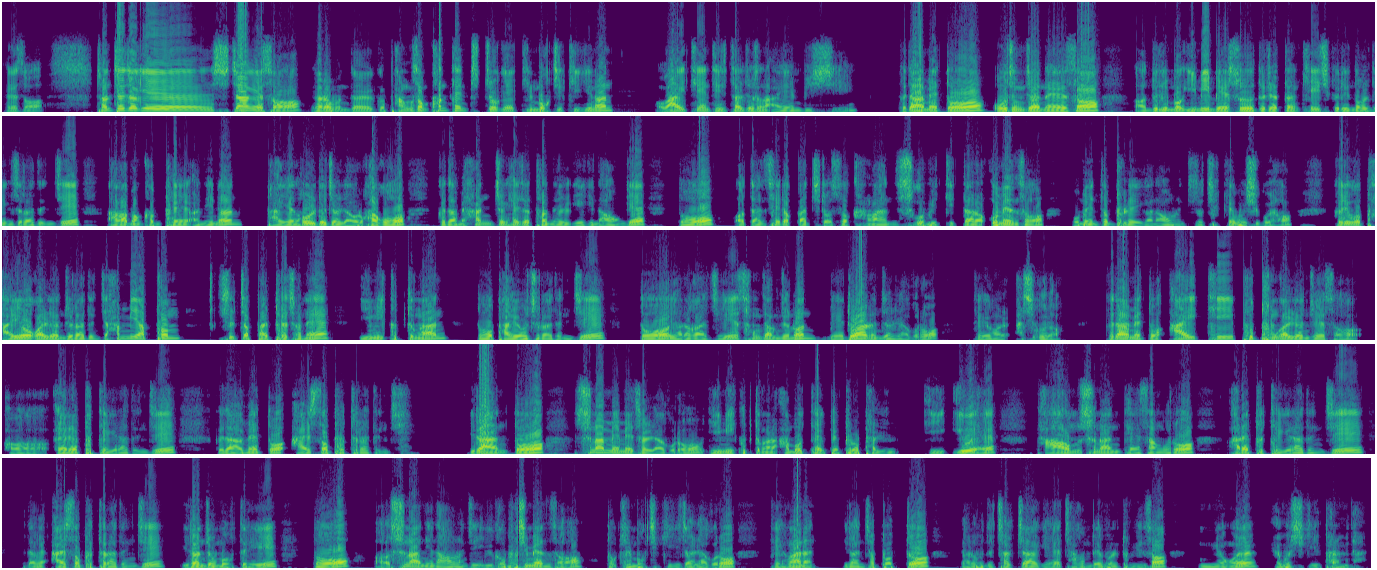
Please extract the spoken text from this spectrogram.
그래서 전체적인 시장에서 여러분들 그 방송 컨텐츠 쪽에 길목 지키기는 YTN 디지털 조선 iMBC 그 다음에 또 오중전회에서 어, 눌림목 이미 매수 드렸던 KC그린 홀딩스라든지 아가방 컴퍼니는 buy and hold 전략으로 가고 그 다음에 한중 해저 터널 얘기 나온 게 또 어떤 세력 가치로서 강한 수급이 뒤따라 오면서 모멘텀 플레이가 나오는지도 체크해 보시고요. 그리고 바이오 관련주라든지 한미약품 실적 발표 전에 이미 급등한 또 바이오주라든지 또 여러 가지 성장주는 매도하는 전략으로 대응을 하시고요. 그 다음에 또 IT 부품 관련주에서 어, LF텍이라든지 그 다음에 또 알서포트라든지 이러한 또 순환 매매 전략으로 이미 급등한 아모텍 100% 팔린 이 이후에 다음 순환 대상으로 RF텍이라든지 그 다음에 알서포트라든지 이런 종목들이 또 어, 순환이 나오는지 읽어보시면서 또 길목 지키기 전략으로 대응하는 이러한 전법도 여러분들 철저하게 자금 배분을 통해서 응용을 해보시기 바랍니다.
